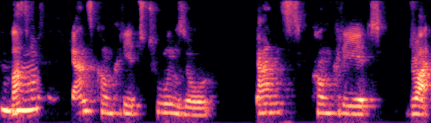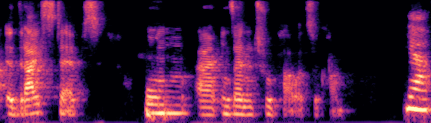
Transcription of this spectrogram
Mhm. Was muss ich ganz konkret tun, so ganz konkret drei, äh, drei Steps, um äh, in seine True Power zu kommen? Ja,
